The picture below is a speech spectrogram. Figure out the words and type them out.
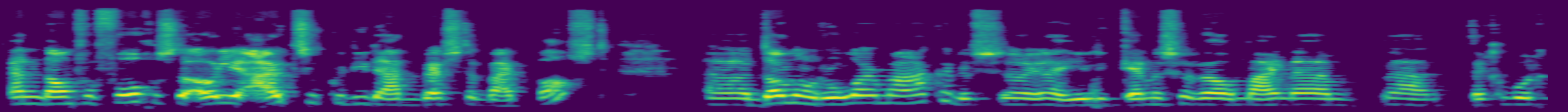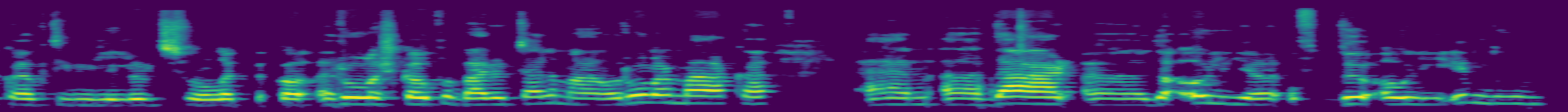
En dan vervolgens de olie uitzoeken die daar het beste bij past. Uh, dan een roller maken. Dus ja, jullie kennen ze wel. Mijn, tegenwoordig kan je ook 10 milliliter rollers kopen bij de tellen. Maar een roller maken. En daar de olie of de olie in doen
